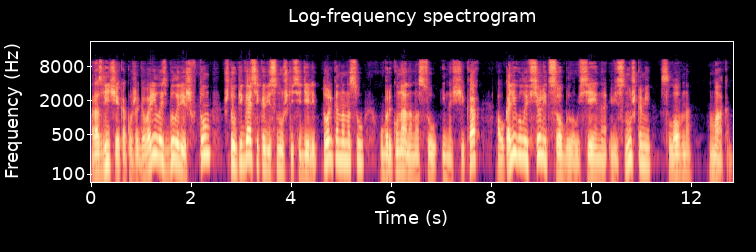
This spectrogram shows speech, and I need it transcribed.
Различие, как уже говорилось, было лишь в том, что у Пегасика веснушки сидели только на носу, у Брыкуна на носу и на щеках, а у Калигулы все лицо было усеяно веснушками, словно маком.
